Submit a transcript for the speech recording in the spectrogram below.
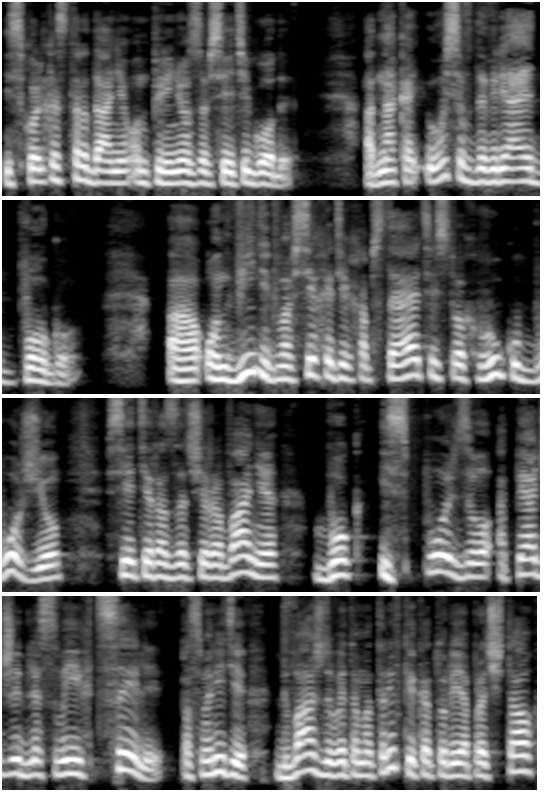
и сколько страданий он перенес за все эти годы. Однако Иосиф доверяет Богу. А, он видит во всех этих обстоятельствах руку Божью, все эти разочарования Бог использовал, опять же, для своих целей. Посмотрите, дважды в этом отрывке, который я прочитал,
